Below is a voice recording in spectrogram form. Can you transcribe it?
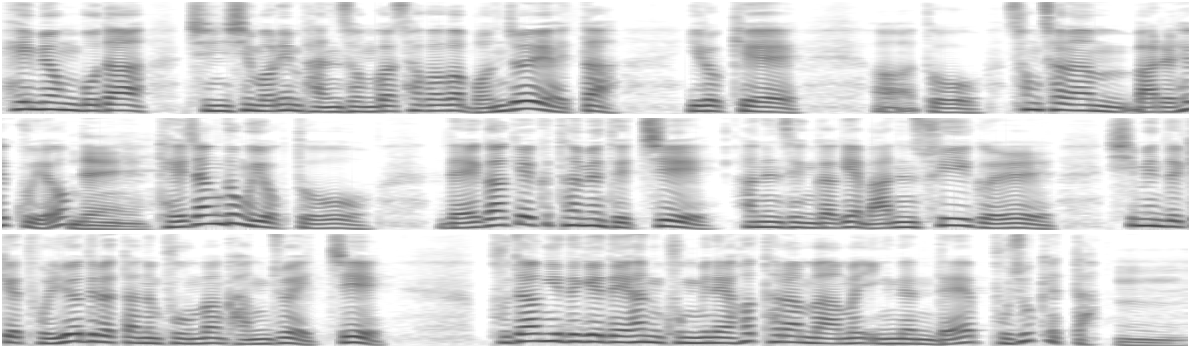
해명보다 진심 어린 반성과 사과가 먼저여야 했다. 이렇게 어, 또 성찰한 말을 했고요. 네. 대장동 의혹도 내가 깨끗하면 됐지 하는 생각에 많은 수익을 시민들께 돌려드렸다는 부분만 강조했지 부당이득에 대한 국민의 허탈한 마음을 읽는데 부족했다. 음.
